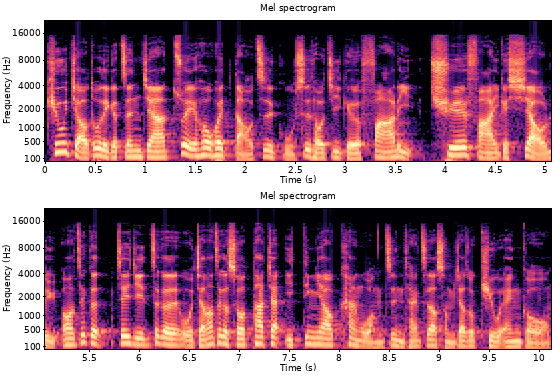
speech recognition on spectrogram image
，Q 角度的一个增加，最后会导致股四头肌格发力缺乏一个效率哦。这个这一集，这个我讲到这个时候，大家一定要看网志，你才知道什么叫做 Q angle。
